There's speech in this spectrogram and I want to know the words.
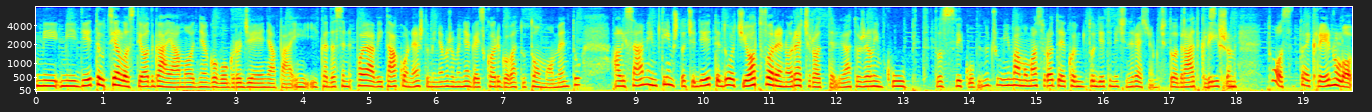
mi, mi dijete u cijelosti odgajamo od njegovog rođenja, pa i, i kada se ne- pojavi tako nešto, mi ne možemo njega iskorigovati u tom momentu, ali samim tim što će dijete doći otvoreno reći roditelju, ja to želim kupiti, to svi kupiti. Znači mi imamo masu roditelja kojim to dijete neće ni reći, nego će to odraditi krišom. To, to je krenulo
